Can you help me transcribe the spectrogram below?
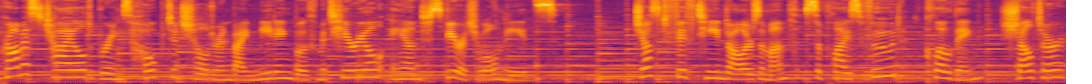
Promise Child brings hope to children by meeting both material and spiritual needs. Just $15 a month supplies food, clothing, shelter,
